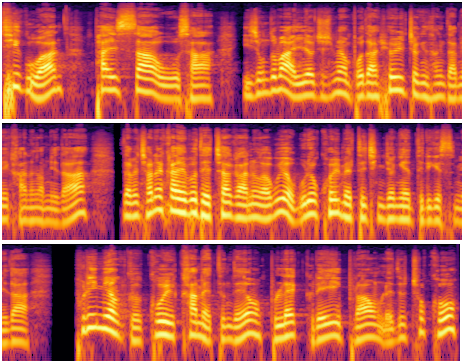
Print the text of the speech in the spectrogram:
티구안 8454 이 정도만 알려주시면 보다 효율적인 상담이 가능합니다. 그 다음에 전액 할부 대차 가능하고요. 무료 코일 매트 증정해 드리겠습니다. 프리미엄 그 코일 카 매트인데요. 블랙, 그레이, 브라운, 레드, 초코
